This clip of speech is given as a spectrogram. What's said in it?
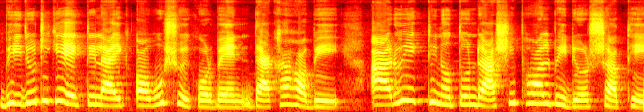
ভিডিওটিকে একটি লাইক অবশ্যই করবেন। দেখা হবে আরও একটি নতুন রাশিফল ভিডিওর সাথে।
